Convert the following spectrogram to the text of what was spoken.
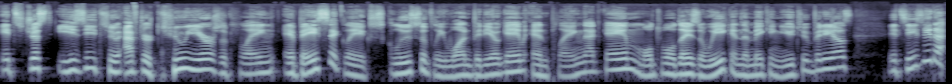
It's just easy to after two years of playing a basically exclusively one video game and playing that game multiple days a week and then making youtube videos it's easy to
